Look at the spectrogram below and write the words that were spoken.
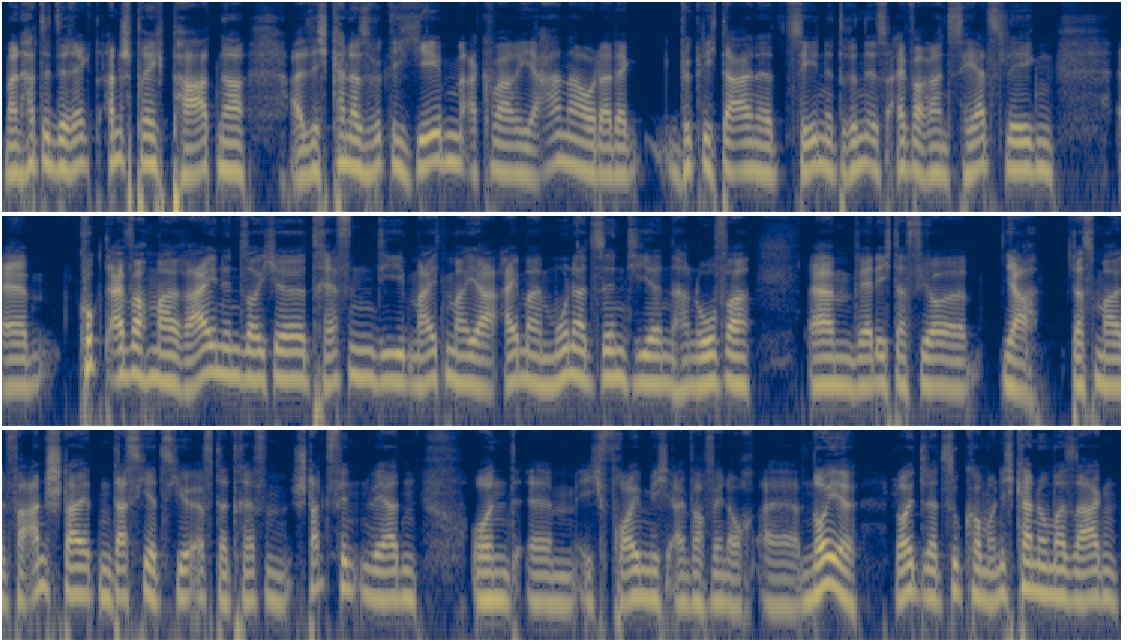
Man hatte direkt Ansprechpartner. Also ich kann das wirklich jedem Aquarianer oder der wirklich da in der Szene drin ist, einfach ans Herz legen. Ähm, guckt einfach mal rein in solche Treffen, die manchmal ja einmal im Monat sind. Hier in Hannover ähm, werde ich dafür, ja, das mal veranstalten, dass jetzt hier öfter Treffen stattfinden werden. Und ähm, ich freue mich einfach, wenn auch äh, neue Leute dazukommen. Und ich kann nur mal sagen,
